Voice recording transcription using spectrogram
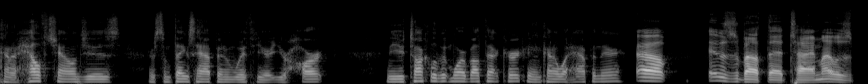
kind of health challenges or some things happened with your, your heart. Can you talk a little bit more about that, Kirk, and kind of what happened there? Uh, it was about that time. I was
